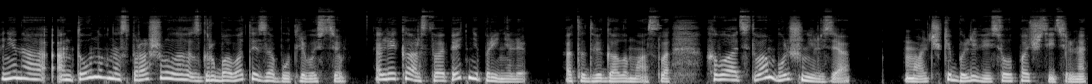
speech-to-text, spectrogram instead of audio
Нина Антоновна спрашивала с грубоватой заботливостью. «Лекарства опять не приняли?» Отодвигала масло. «Хватит, вам больше нельзя». Мальчики были весело почтительны.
